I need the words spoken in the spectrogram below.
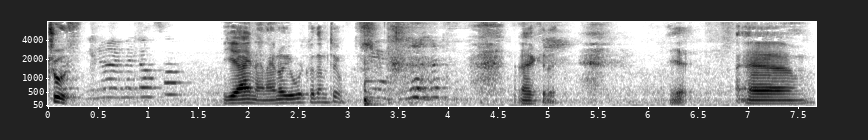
truth. You know Emet also? Yeah, I know, and I know you work with them too. Yeah. Okay. Yeah. Um,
